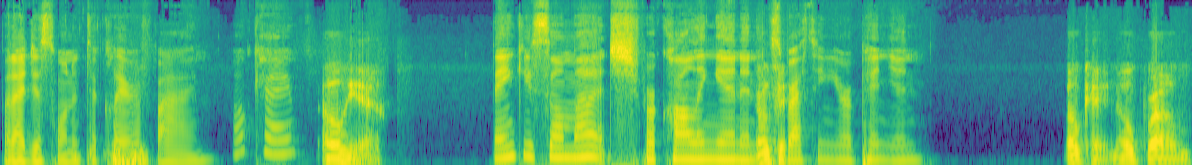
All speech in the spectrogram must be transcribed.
but I just wanted to mm-hmm. clarify. Mm-hmm. Okay. Oh yeah. Thank you so much for calling in and okay. expressing your opinion. Okay, no problem.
